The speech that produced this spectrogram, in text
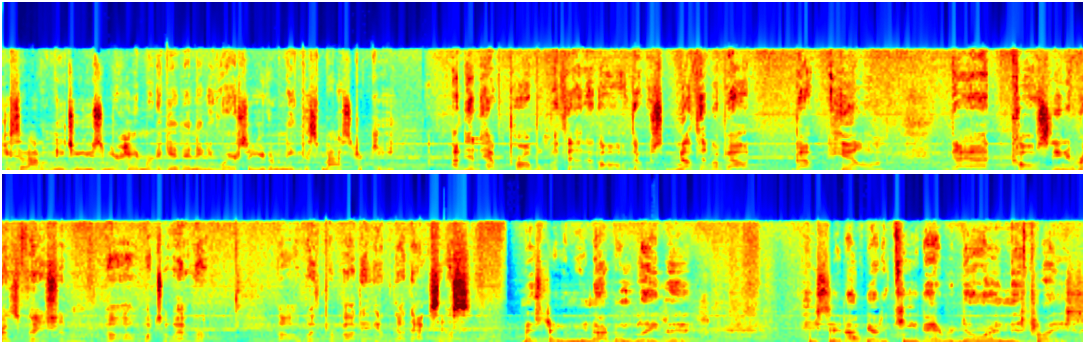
He said, I don't need you using your hammer to get in anywhere, so you're going to need this master key. I didn't have a problem with that at all. There was nothing about about him that caused any reservation uh, whatsoever uh, with providing him that access. Mr. Ingram, you're not going to believe this. He said, I've got a key to every door in this place.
